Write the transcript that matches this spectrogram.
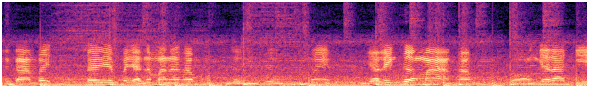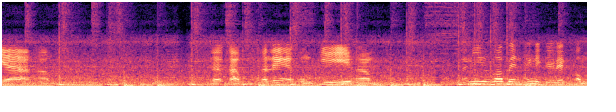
ในการไปได้ประหยัดน้ำมันนะครับหนึ่งคือไม่อย่าเร่งเครื่องมากครับสองอย่าลากเกียร์ครับ แล้วขับคันเร่งให้คงที่ครับและนี่ก็เป็นเทคนิคเล็กๆของ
